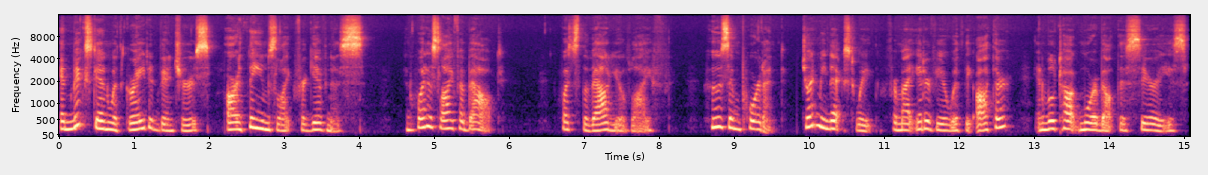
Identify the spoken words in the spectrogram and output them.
And mixed in with great adventures are themes like forgiveness. And what is life about? What's the value of life? Who's important? Join me next week for my interview with the author, and we'll talk more about this series.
